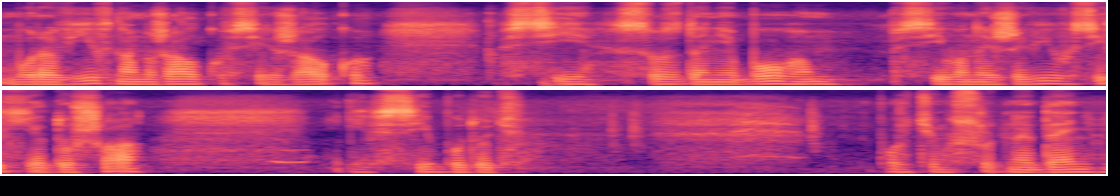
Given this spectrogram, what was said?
муравів нам жалко, всіх жалко. Всі создані Богом, всі вони живі, у всіх є душа, і всі будуть потім в судний день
